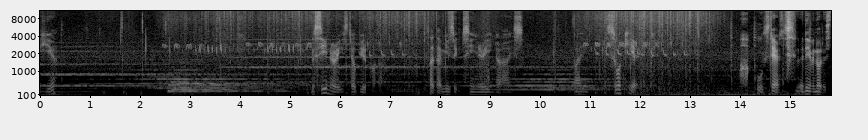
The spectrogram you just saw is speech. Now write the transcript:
here? The scenery is still beautiful though. It's like that music scenery in your eyes. By Suwaki, I think. Oh, stairs. I didn't even notice.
